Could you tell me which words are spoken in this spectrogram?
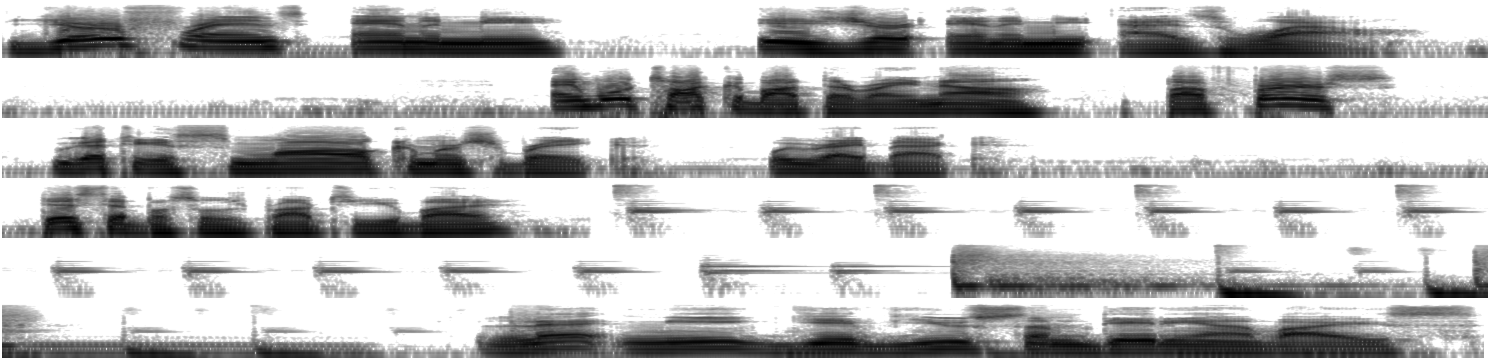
your friend's enemy is your enemy as well. And we'll talk about that right now. But first, we got to take a small commercial break. We'll be right back. This episode is brought to you by. Let me give you some dating advice.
